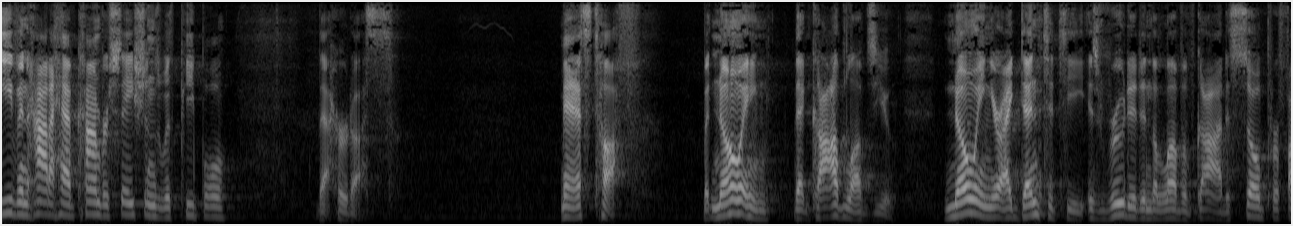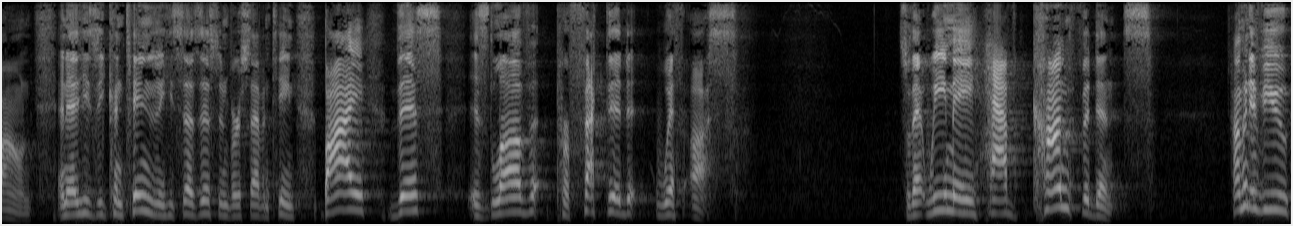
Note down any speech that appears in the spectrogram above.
even how to have conversations with people that hurt us. Man, it's tough. But knowing that God loves you, knowing your identity is rooted in the love of God is so profound. And as he continues, he says this in verse 17 By this is love perfected with us, so that we may have confidence. How many of you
